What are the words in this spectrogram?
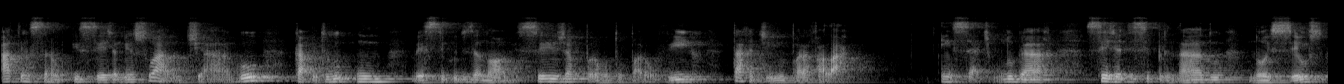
atenção e seja abençoado. Tiago, capítulo 1, versículo 19. Seja pronto para ouvir, tardio para falar. Em sétimo lugar, seja disciplinado nos seus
